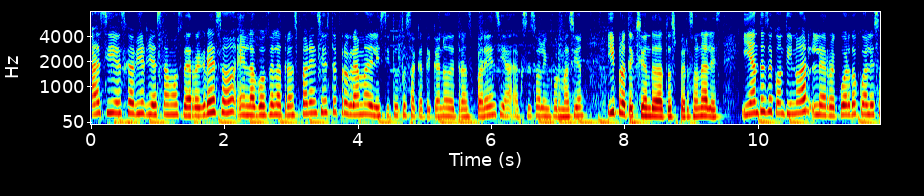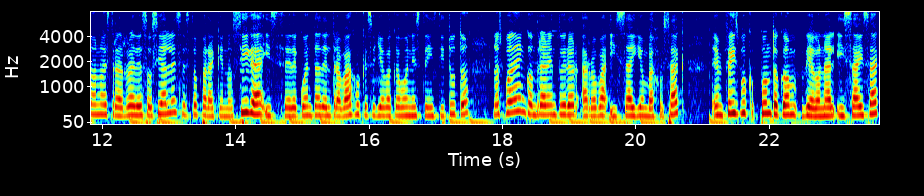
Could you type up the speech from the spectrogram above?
Así es, Javier, ya estamos de regreso en La Voz de la Transparencia, este programa del Instituto Zacatecano de Transparencia, Acceso a la Información y Protección de Datos Personales. Y antes de continuar, le recuerdo cuáles son nuestras redes sociales, esto para que nos siga y se dé cuenta del trabajo que se lleva a cabo en este instituto. Nos puede encontrar en Twitter arroba isai-sac, en facebook.com diagonal isaisac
